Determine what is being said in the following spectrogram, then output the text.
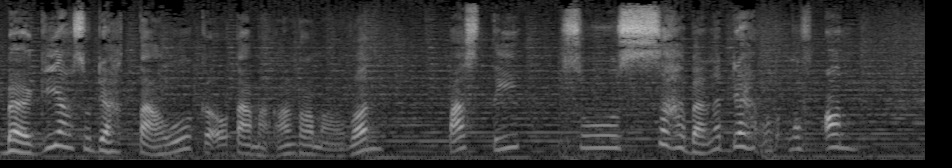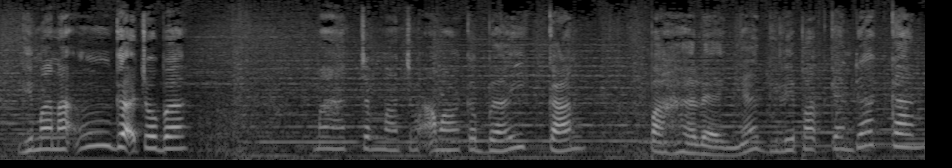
Bagi yang sudah tahu keutamaan Ramadan, pasti susah banget dah untuk move on. Gimana enggak coba? Macem-macem amal kebaikan, pahalanya dilipat gandakan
